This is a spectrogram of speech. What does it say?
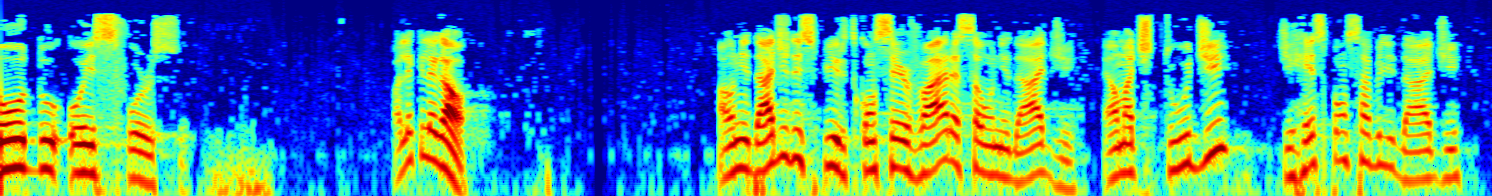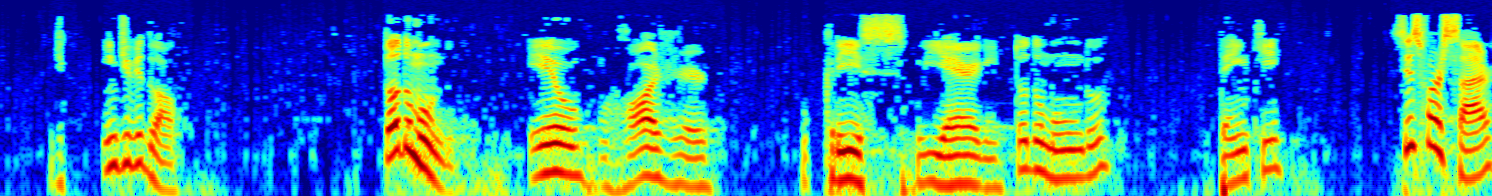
todo o esforço. Olha que legal. A unidade do espírito, conservar essa unidade, é uma atitude de responsabilidade individual. Todo mundo, eu, o Roger, o Chris, o Yergen, todo mundo tem que se esforçar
